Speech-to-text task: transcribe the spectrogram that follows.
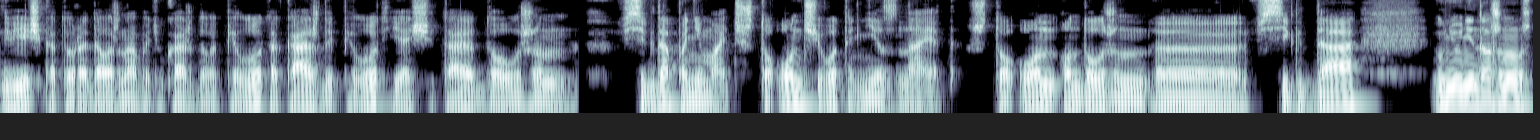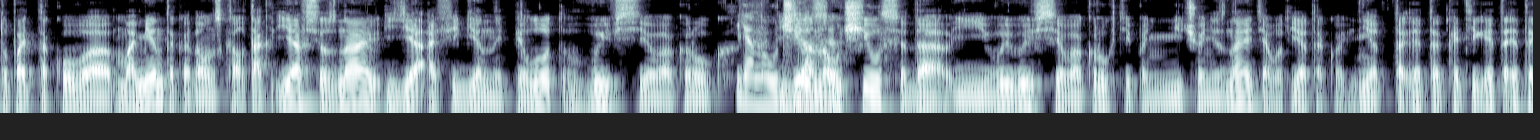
вещь, которая должна быть у каждого пилота. Каждый пилот, я считаю, должен всегда понимать, что он чего-то не знает, что он, он должен э, всегда у него не должно наступать такого момента, когда он сказал, так, я все знаю, я офигенный пилот, вы все вокруг... Я научился. Я научился, да, и вы, вы все вокруг, типа, ничего не знаете, а вот я такой. Нет, это, это, это,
